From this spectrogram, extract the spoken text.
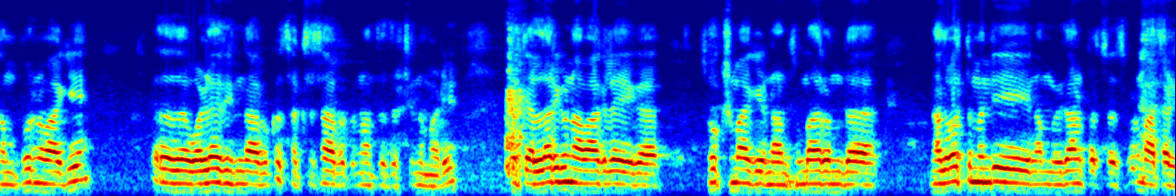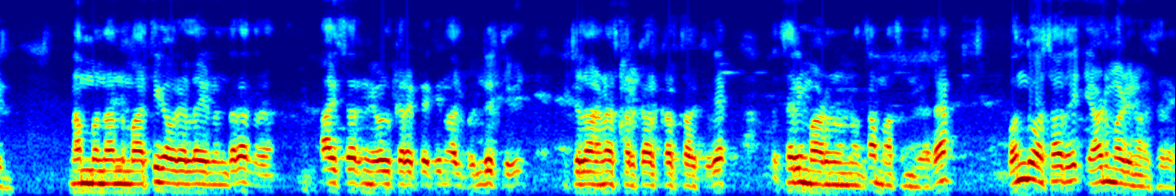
ಸಂಪೂರ್ಣವಾಗಿ ಒಳ್ಳೆಯದರಿಂದ ಒಳ್ಳೆಯದಿಂದ ಆಗಬೇಕು ಸಕ್ಸಸ್ ಆಗಬೇಕು ಅನ್ನೋಂಥ ದೃಷ್ಟಿಯಿಂದ ಮಾಡಿ. ಮತ್ತು ಎಲ್ಲರಿಗೂ ನಾವಾಗಲೇ ಈಗ ಸೂಕ್ಷ್ಮವಾಗಿ ನಾನು ಸುಮಾರು ಒಂದು ನಲವತ್ತು ಮಂದಿ ನಮ್ಮ ವಿಧಾನ ಪರಿಷತ್ ಮಾತಾಡಿದ್ವಿ ನಮ್ಮ, ನನ್ನ ಮಾತಿಗೆ ಅವರೆಲ್ಲ ಏನಂದ್ರೆ ಅಂದ್ರೆ, ಆಯ್ತು ಸರ್, ನೀವು ಹೇಳೋದು ಕರೆಕ್ಟ್ ಐತಿ, ನಾವು ಅಲ್ಲಿ ಬಂದಿರ್ತೀವಿ. ಇಷ್ಟೆಲ್ಲ ಹಣ ಸರ್ಕಾರ ಖರ್ಚಾಗ್ತಿದೆ ಸರಿ ಮಾಡೋಣ ಅಂತ ಮಾತನಾಡಿದ್ದಾರೆ ಒಂದು ಹೊಸದು ಎರಡು ಮಾಡಿ ನಾವು ಸರಿ?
